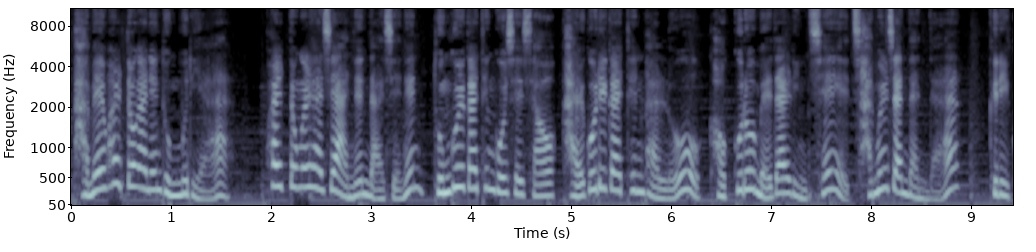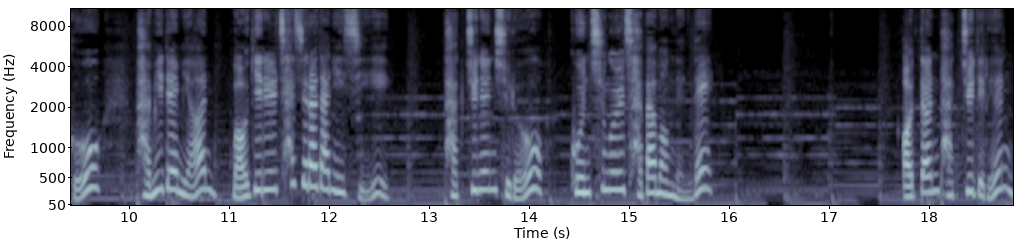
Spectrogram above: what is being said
밤에 활동하는 동물이야. 활동을 하지 않는 낮에는 동굴 같은 곳에서 갈고리 같은 발로 거꾸로 매달린 채 잠을 잔단다. 그리고 밤이 되면 먹이를 찾으러 다니지. 박쥐는 주로 곤충을 잡아먹는데 어떤 박쥐들은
